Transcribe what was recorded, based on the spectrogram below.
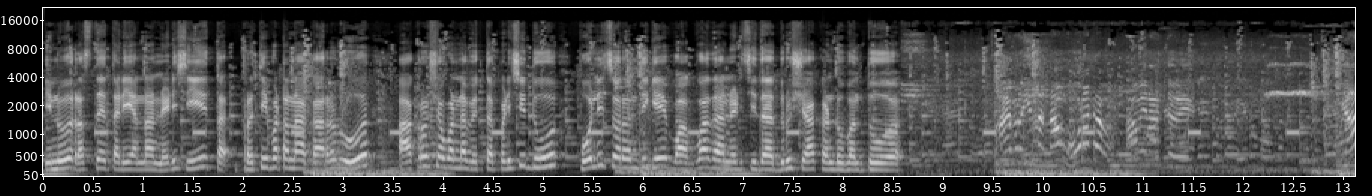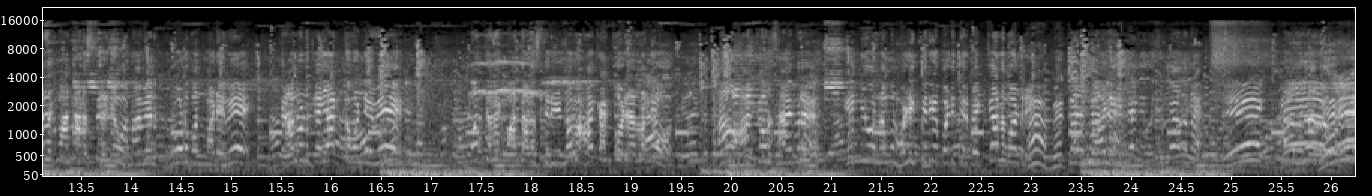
ಇನ್ನು ರಸ್ತೆ ತಡೆಯನ್ನ ನಡೆಸಿ ಪ್ರತಿಭಟನಾಕಾರರು ಆಕ್ರೋಶವನ್ನ ವ್ಯಕ್ತಪಡಿಸಿದ್ದು ಪೊಲೀಸರೊಂದಿಗೆ ವಾಗ್ವಾದ ನಡೆಸಿದ ದೃಶ್ಯ ಕಂಡುಬಂತು. ಯಾರಕ್ಕೆ ಮಾತಾಡಿಸ್ತೀರಿ ನೀವು? ನಾವೇನು ರೋಡ್ ಬಂದ್ ಮಾಡೇವಿ? ಕಾನೂನು ಕೈಯಾಗ ತಗೊಂಡೇವಿ ಮತ್ತೆ ಮಾತಾಡಿಸ್ತೀರಿ? ನಮ್ಮ ಹಾಕಕ್ ಕೊಡ್ರಿ ಅಲ್ಲ ನಾವು? ಹಾಕೋರು ಸಾಹೇಬ್ರೆ. ಏನ್ ನೀವು ನಮ್ಮನ್ನ ಹೊಡಿತೀರಿ ಬಡಿತೀರಿ ಬೇಕಾದ ಮಾಡ್ರಿ ನಾವೆಲ್ಲ-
